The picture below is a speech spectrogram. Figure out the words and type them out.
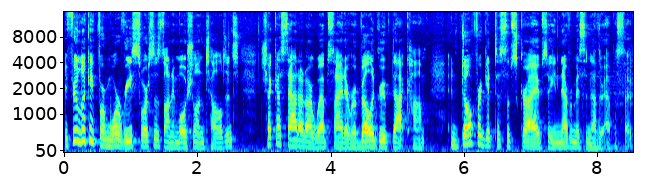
If you're looking for more resources on emotional intelligence, check us out at our website at revelagroup.com. And don't forget to subscribe so you never miss another episode.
